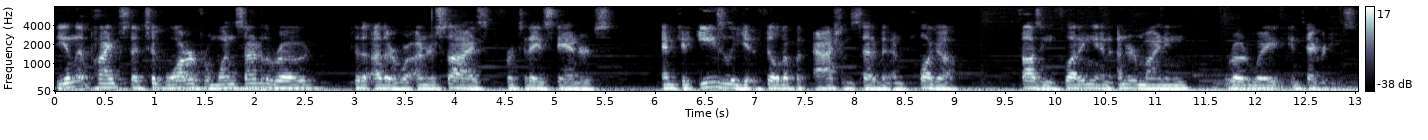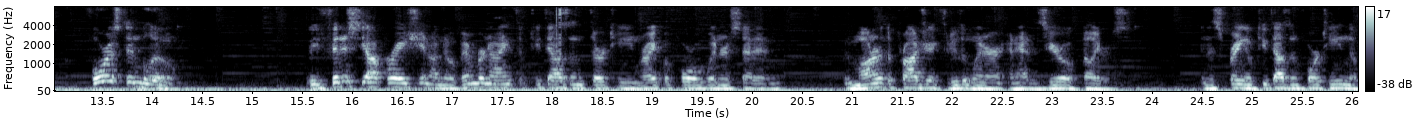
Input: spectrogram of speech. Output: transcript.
The inlet pipes that took water from one side of the road to the other were undersized for today's standards and could easily get filled up with ash and sediment and plug up, causing flooding and undermining roadway integrities. Forest in bloom. We finished the operation on November 9th of 2013, right before winter set in. We monitored the project through the winter and had zero failures. In the spring of 2014, the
